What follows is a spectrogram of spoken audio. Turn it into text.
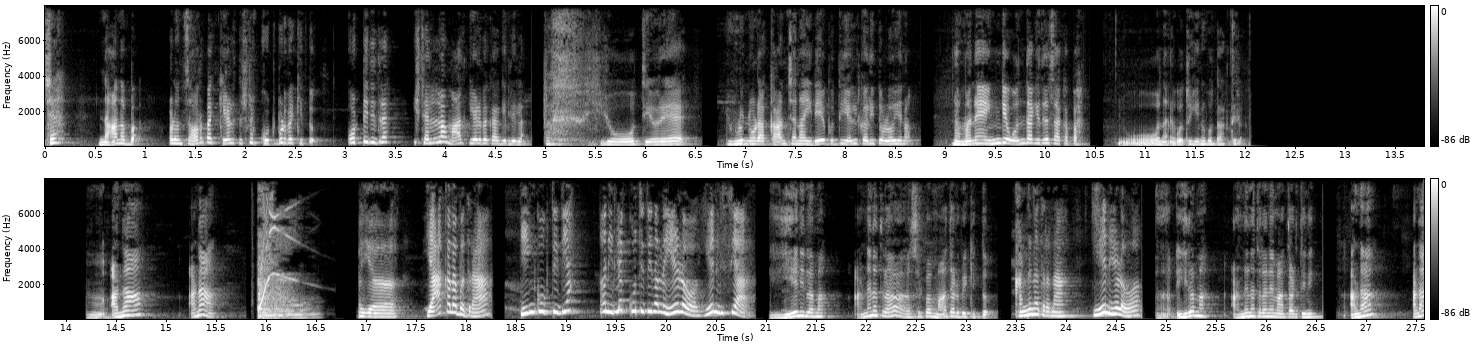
ಛೇ ನಾನೊಬ್ಬ. ಅವಳೊಂದು ಸಾವಿರ ರೂಪಾಯಿ ಕೇಳಿದ ತಕ್ಷಣ ಕೊಟ್ಬಿಡ್ಬೇಕಿತ್ತು. ಕೊಟ್ಟಿದ್ರೆ ಇಷ್ಟೆಲ್ಲ ಮಾತು ಕೇಳ್ಬೇಕಾಗಿರ್ಲಿಲ್ಲ. ಅಯ್ಯೋ ದೇವ್ರೇ. ಇವಳು ನೋಡ ಕಾಂಚನ ಇದೇ ಬುದ್ಧಿ ಎಲ್ಲಿ ಕಲಿತಾಳೋ ಏನೋ. ನಮ್ಮನೆ ಹಿಂಗೆ ಒಂದಾಗಿದ್ರೆ ಸಾಕಪ್ಪ. ಓ ನನಗೆ ನನಗೊತ್ತು ಏನು ಗೊತ್ತಾಗ್ತಿಲ್ಲ. ಅಣ್ಣ ಅಣ್ಣ. ಅಯ್ಯ ಯಾಕಲ್ಲ ಭದ್ರ? ಹಿಂಗ್ ಕೂಗ್ತಿದ್ಯಾ? ನಾನು ಇಲ್ಲೇ ಕೂತಿದ್ದೀನಲ್ಲ ಹೇಳೋ ಏನ್ ವಿಷಯ? ಏನಿಲ್ಲಮ್ಮ ಅಣ್ಣನ ಹತ್ರ ಸ್ವಲ್ಪ ಮಾತಾಡ್ಬೇಕಿತ್ತು. ಅಣ್ಣನ ಹತ್ರನಾ? ಏನ್ ಹೇಳೋ? ಇರಮ್ಮ ಅಣ್ಣನ ಹತ್ರನೇ ಮಾತಾಡ್ತೀನಿ. ಅಣ್ಣ ಅಣ್ಣ.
